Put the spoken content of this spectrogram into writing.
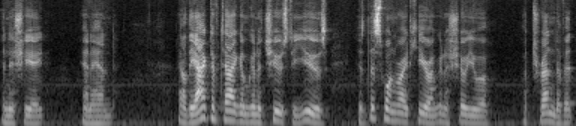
initiate and end. Now, the active tag I'm going to choose to use is this one right here. I'm going to show you a, a trend of it.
